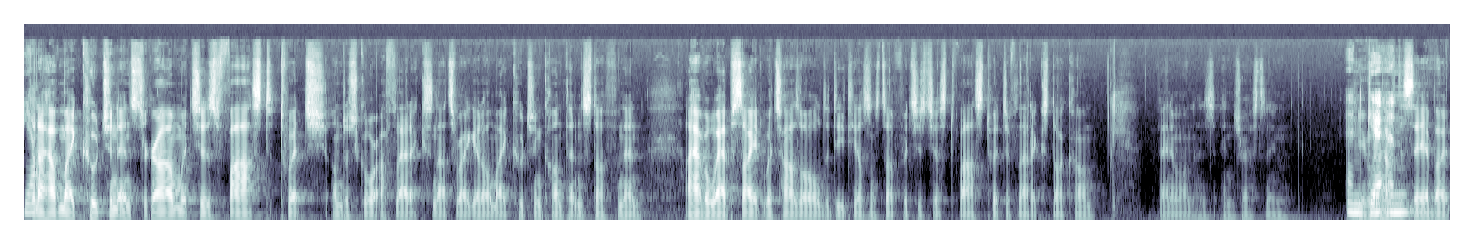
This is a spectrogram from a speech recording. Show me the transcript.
Yeah. Then I have my coaching Instagram, which is fast twitch underscore athletics, and that's where I get all my coaching content and stuff. And then I have a website which has all the details and stuff, which is just fast twitch fasttwitchathletics.com. If anyone is interested in and I have to say about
